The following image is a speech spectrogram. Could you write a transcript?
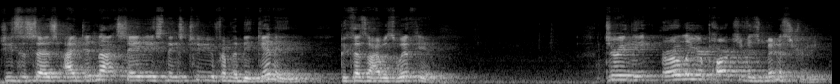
Jesus says, I did not say these things to you from the beginning because I was with you. During the earlier parts of his ministry,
